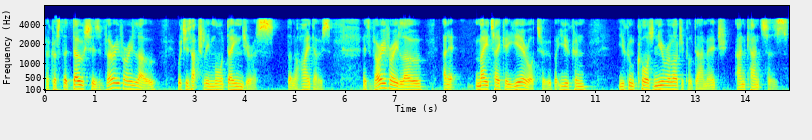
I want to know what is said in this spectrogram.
because the dose is very, very low, which is actually more dangerous than a high dose. It's very, very low and it may take a year or two, but you can, you can cause neurological damage and cancers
